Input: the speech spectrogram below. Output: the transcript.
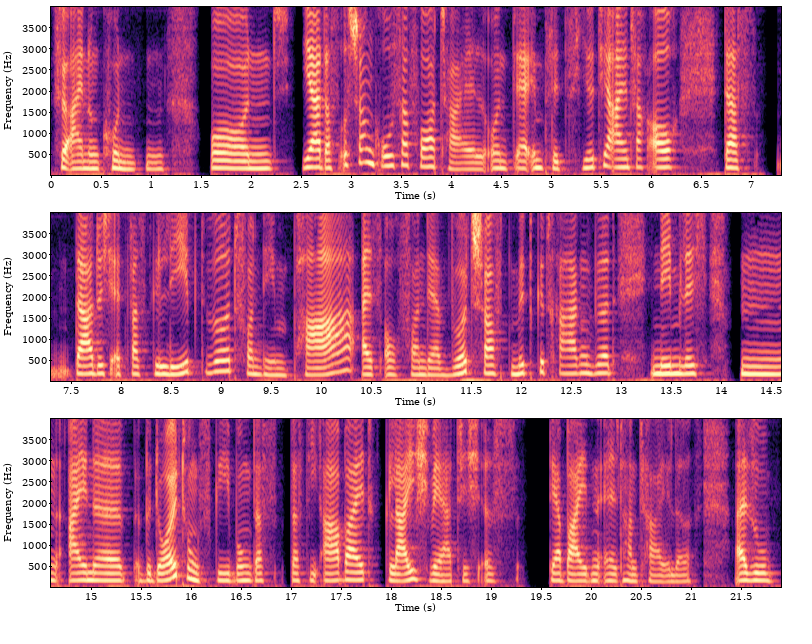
für einen Kunden. Und ja, das ist schon ein großer Vorteil. Und der impliziert ja einfach auch, dass dadurch etwas gelebt wird von dem Paar als auch von der Wirtschaft mitgetragen wird, nämlich mh, hm, eine Bedeutungsgebung, dass, dass die Arbeit gleichwertig ist der beiden Elternteile. Also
